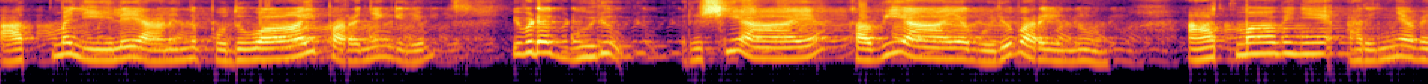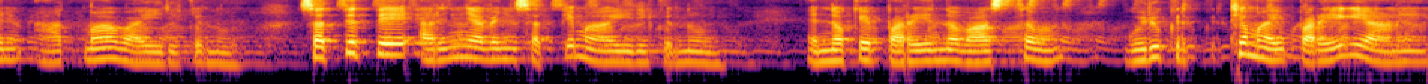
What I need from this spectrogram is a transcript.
ആത്മലീലയാണെന്ന് പൊതുവായി പറഞ്ഞെങ്കിലും ഇവിടെ ഗുരു ഋഷിയായ കവിയായ ഗുരു പറയുന്നു ആത്മാവിനെ അറിഞ്ഞവൻ ആത്മാവായിരിക്കുന്നു. സത്യത്തെ അറിഞ്ഞവൻ സത്യമായിരിക്കുന്നു. എന്നൊക്കെ പറയുന്ന വാസ്തവം ഗുരു കൃത്യമായി പറയുകയാണ്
